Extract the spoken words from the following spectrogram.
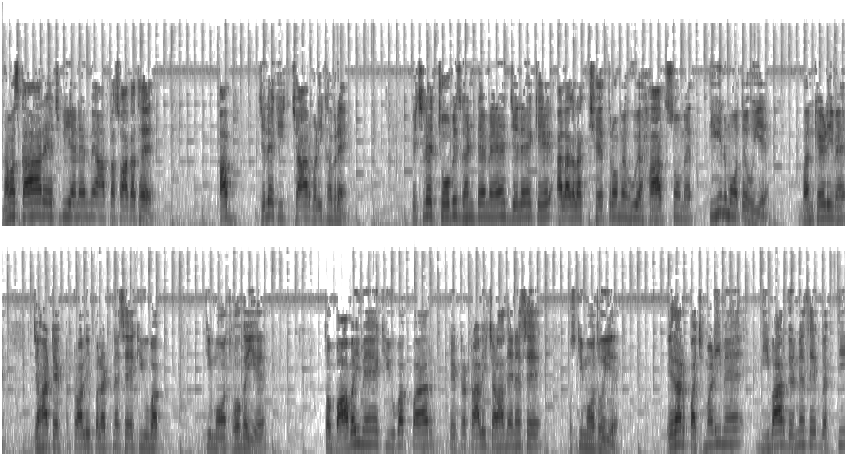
नमस्कार एच में आपका स्वागत है। अब ज़िले की चार बड़ी खबरें। पिछले 24 घंटे में ज़िले के अलग अलग क्षेत्रों में हुए हादसों में तीन मौतें हुई है। बनखेड़ी में, जहाँ ट्रैक्टर ट्रॉली पलटने से एक युवक की मौत हो गई है तो बाबई में एक युवक पर ट्रैक्टर ट्रॉली चढ़ा देने से उसकी मौत हुई है। इधर पचमढ़ी में दीवार गिरने से एक व्यक्ति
